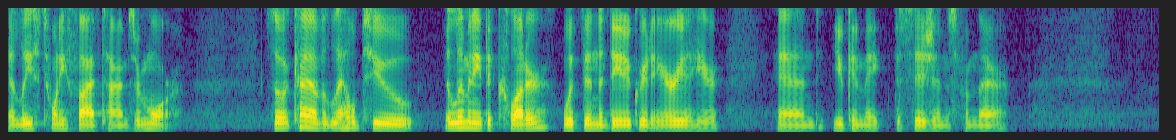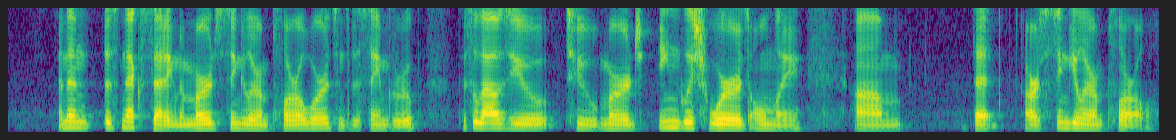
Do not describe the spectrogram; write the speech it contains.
at least 25 times or more. So it kind of helps you eliminate the clutter within the data grid area here and you can make decisions from there. And then this next setting, the merge singular and plural words into the same group, this allows you to merge English words only um, that are singular and plural.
